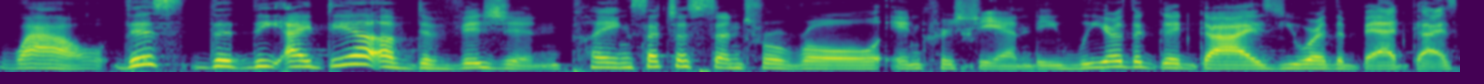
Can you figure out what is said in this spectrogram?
Wow. This the the idea of division playing such a central role in Christianity. We are the good guys, you are the bad guys.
